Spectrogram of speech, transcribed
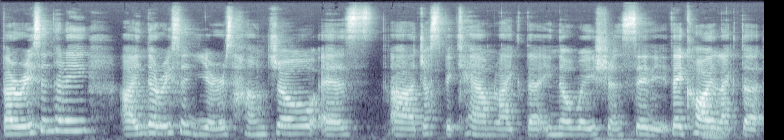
But recently, uh, in the recent years, Hangzhou is uh, just became like the innovation city. They call it hmm. like the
